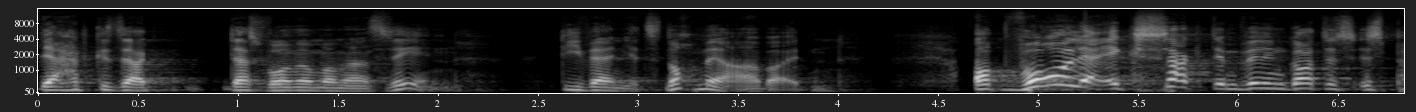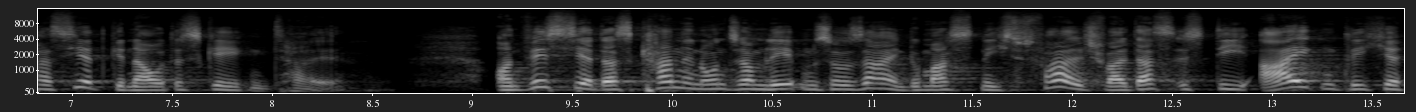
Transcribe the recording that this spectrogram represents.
der hat gesagt, das wollen wir mal sehen. Die werden jetzt noch mehr arbeiten. Obwohl er exakt im Willen Gottes ist, passiert genau das Gegenteil. Und wisst ihr, das kann in unserem Leben so sein. Du machst nichts falsch, weil das ist die eigentliche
